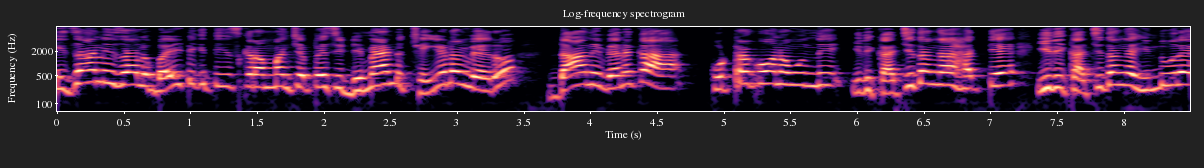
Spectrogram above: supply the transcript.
నిజానిజాలు బయటికి తీసుకురమ్మని చెప్పేసి డిమాండ్ చేయడం వేరు. దాని వెనక కుట్రకోణం ఉంది. ఇది ఖచ్చితంగా హత్యే. ఇది ఖచ్చితంగా హిందువులే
